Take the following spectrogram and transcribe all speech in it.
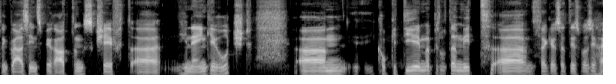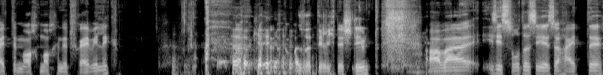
dann quasi ins Beratungsgeschäft äh, hineingerutscht. Ähm, ich kokettiere immer ein bisschen damit, äh, sage also, das, was ich heute mache, mache ich nicht freiwillig. okay. was natürlich nicht stimmt. Aber es ist so, dass ich also heute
